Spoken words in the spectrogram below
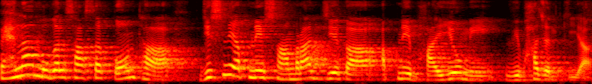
पहला मुगल शासक कौन था जिसने अपने साम्राज्य का अपने भाइयों में विभाजन किया?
